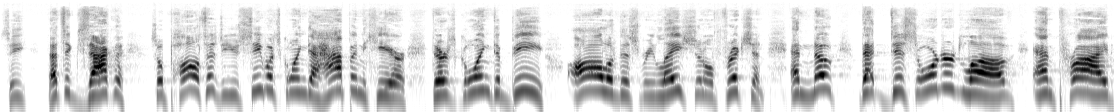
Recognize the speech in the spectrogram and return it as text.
See, that's exactly. So Paul says, Do you see what's going to happen here? There's going to be all of this relational friction. And note that disordered love and pride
